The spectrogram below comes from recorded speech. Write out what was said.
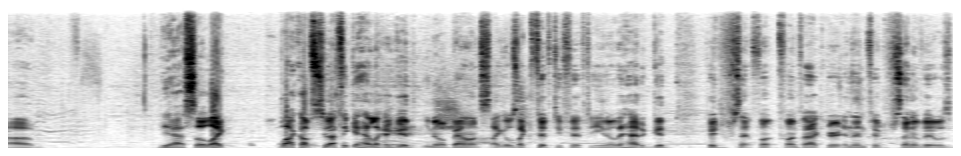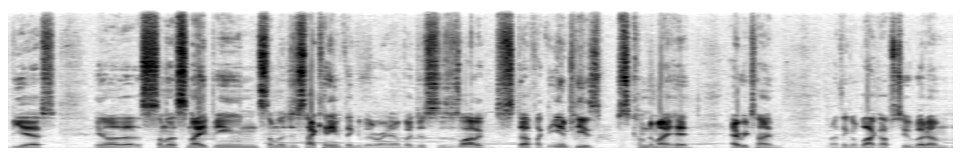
Um, yeah. So like Black Ops 2, I think it had like a good, you know, balance. Like it was like 50-50. You know, they had a good 50% fun, fun factor, and then 50% of it was BS. You know, the, some of the sniping, some of the just I can't even think of it right now. But just there's a lot of stuff. Like the EMPs just come to my head every time when I think of Black Ops 2. But um,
